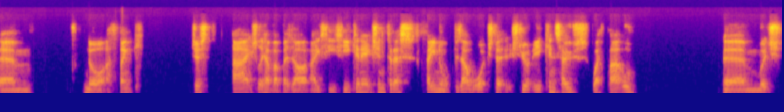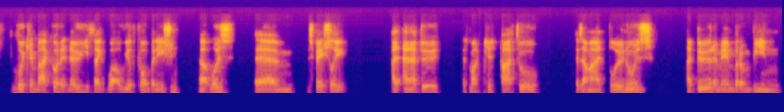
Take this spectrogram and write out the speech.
um, no, I think just I actually have a bizarre ICC connection to this final because I watched it at Stuart Aitken's house with Pato. Um, which looking back on it now, you think what a weird combination that was. Um, especially, and I do as much as Pato as a mad blue nose, I do remember him being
